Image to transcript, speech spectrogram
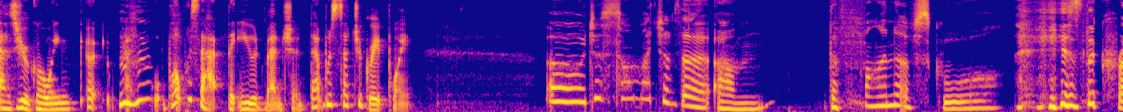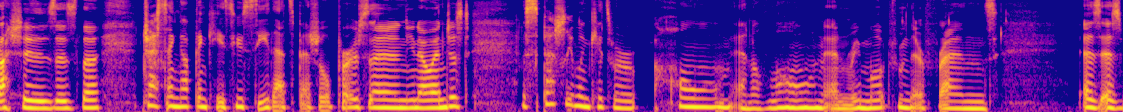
as you're going. Uh, What was that that you had mentioned? That was such a great point. Oh, just so much of the um the fun of school is the crushes, is the dressing up in case you see that special person, you know, and just especially when kids were home and alone and remote from their friends. As as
